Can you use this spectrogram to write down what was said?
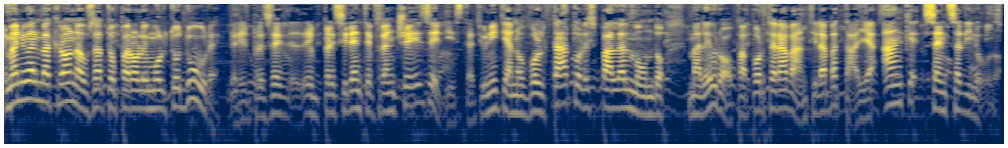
Emmanuel Macron ha usato parole molto dure. Per il, pres- il presidente francese gli Stati Uniti hanno voltato le spalle al mondo, ma l'Europa porterà avanti la battaglia anche senza di loro.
